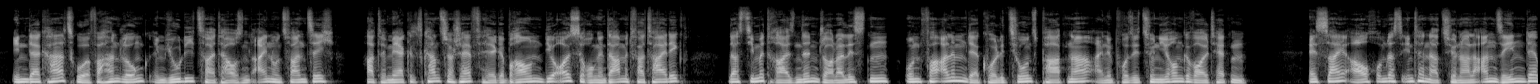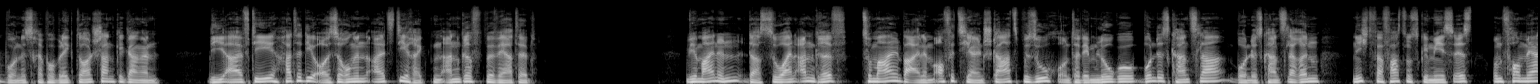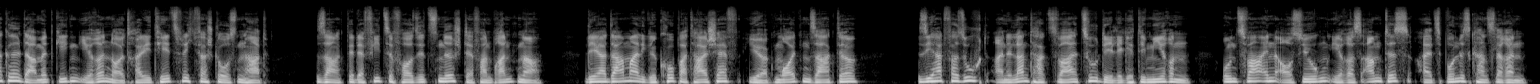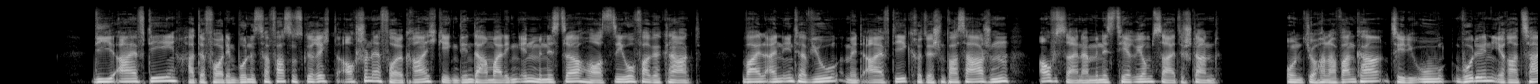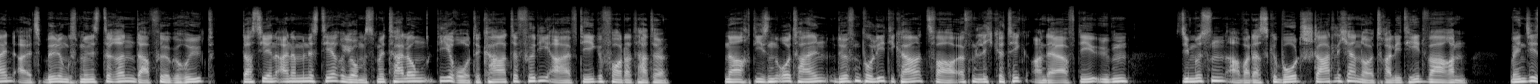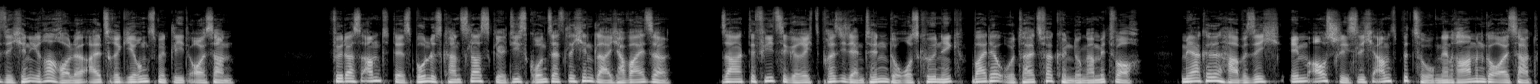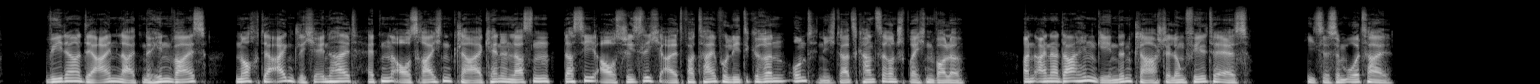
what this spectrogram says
In der Karlsruher Verhandlung im Juli 2021 hatte Merkels Kanzlerchef Helge Braun die Äußerungen damit verteidigt, dass die mitreisenden Journalisten und vor allem der Koalitionspartner eine Positionierung gewollt hätten. Es sei auch um das internationale Ansehen der Bundesrepublik Deutschland gegangen. Die AfD hatte die Äußerungen als direkten Angriff bewertet. Wir meinen, dass so ein Angriff, zumal bei einem offiziellen Staatsbesuch unter dem Logo Bundeskanzler, Bundeskanzlerin, nicht verfassungsgemäß ist und Frau Merkel damit gegen ihre Neutralitätspflicht verstoßen hat, sagte der Vizevorsitzende Stefan Brandner. Der damalige Co-Parteichef Jörg Meuthen sagte, sie hat versucht, eine Landtagswahl zu delegitimieren und zwar in Ausübung ihres Amtes als Bundeskanzlerin. Die AfD hatte vor dem Bundesverfassungsgericht auch schon erfolgreich gegen den damaligen Innenminister Horst Seehofer geklagt, weil ein Interview mit AfD-kritischen Passagen auf seiner Ministeriumsseite stand. Und Johanna Wanka, CDU, wurde in ihrer Zeit als Bildungsministerin dafür gerügt, dass sie in einer Ministeriumsmitteilung die rote Karte für die AfD gefordert hatte. Nach diesen Urteilen dürfen Politiker zwar öffentlich Kritik an der AfD üben, sie müssen aber das Gebot staatlicher Neutralität wahren, wenn sie sich in ihrer Rolle als Regierungsmitglied äußern. Für das Amt des Bundeskanzlers gilt dies grundsätzlich in gleicher Weise, sagte Vizegerichtspräsidentin Doris König bei der Urteilsverkündung am Mittwoch. Merkel habe sich im ausschließlich amtsbezogenen Rahmen geäußert. Weder der einleitende Hinweis noch der eigentliche Inhalt hätten ausreichend klar erkennen lassen, dass sie ausschließlich als Parteipolitikerin und nicht als Kanzlerin sprechen wolle. An einer dahingehenden Klarstellung fehlte es, hieß es im Urteil.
